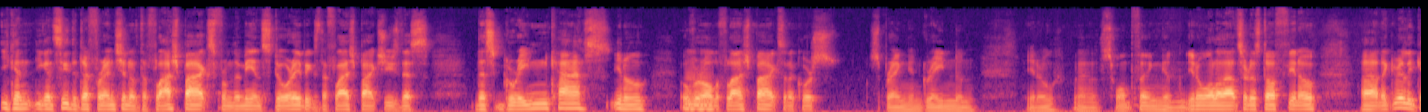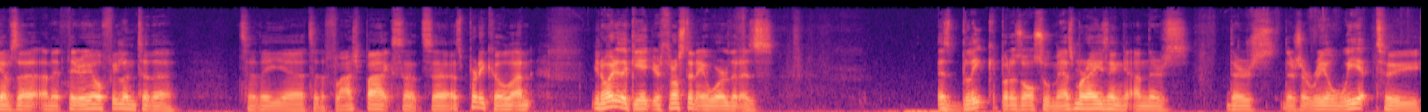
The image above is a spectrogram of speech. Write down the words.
you can you can see the differentiation of the flashbacks from the main story because the flashbacks use this this green cast, you know, over all the flashbacks, and of course spring and green and you know uh, swamp thing and you know all of that sort of stuff. You know, uh, and it really gives a, an ethereal feeling to the to the uh, to the flashbacks. It's uh, it's pretty cool, and you know out of the gate you're thrust into a world that is is bleak but is also mesmerizing, and there's there's there's a real weight to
